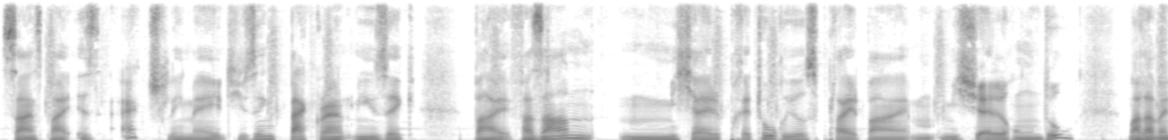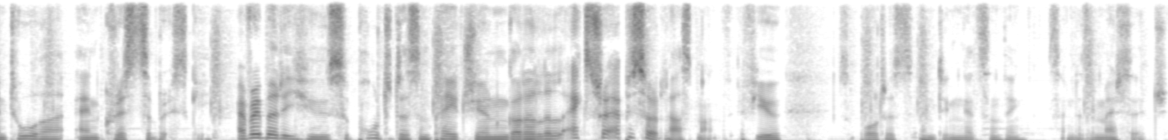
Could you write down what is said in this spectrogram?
Science Pie is actually made using background music by Fazan, Michael Praetorius, played by Michel Rondeau, Malaventura, and Chris Zabriskie. Everybody who supported us on Patreon got a little extra episode last month. If you support us and didn't get something, send us a message.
